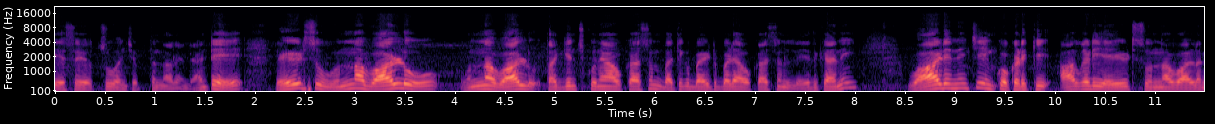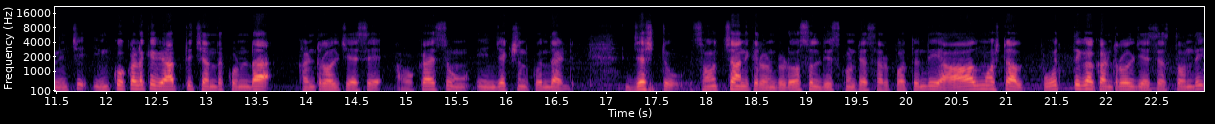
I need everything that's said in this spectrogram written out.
చేసేయచ్చు అని చెప్తున్నారండి. అంటే ఎయిడ్స్ ఉన్న వాళ్ళు ఉన్న వాళ్ళు తగ్గించుకునే అవకాశం బతికి బయటపడే అవకాశం లేదు కానీ వాడి నుంచి ఇంకొకడికి ఆల్రెడీ ఎయిడ్స్ ఉన్న వాళ్ళ నుంచి ఇంకొకళ్ళకి వ్యాప్తి చెందకుండా కంట్రోల్ చేసే అవకాశం ఈ ఇంజెక్షన్కి ఉందండి. జస్ట్ సంవత్సరానికి రెండు డోసులు తీసుకుంటే సరిపోతుంది. ఆల్మోస్ట్ ఆల్ పూర్తిగా కంట్రోల్ చేసేస్తుంది.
